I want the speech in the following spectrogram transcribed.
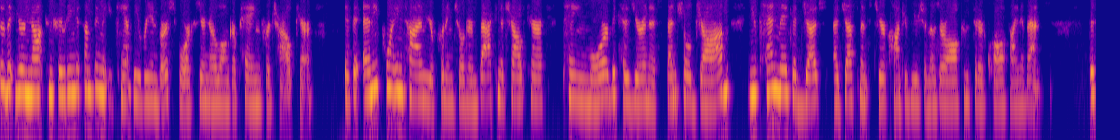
so that you're not contributing to something that you can't be reimbursed for because you're no longer paying for childcare. If at any point in time you're putting children back into childcare, paying more because you're in an essential job, you can make adjust, adjustments to your contribution. Those are all considered qualifying events. The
